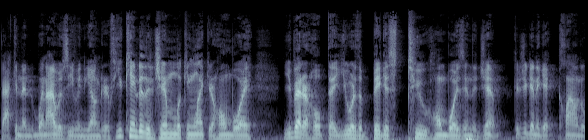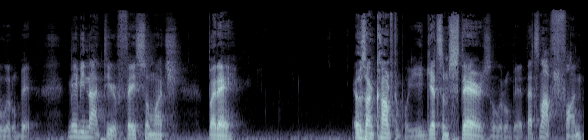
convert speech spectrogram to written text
back in the when I was even younger. If you came to the gym looking like your homeboy, you better hope that you are the biggest two homeboys in the gym because you're gonna get clowned a little bit. Maybe not to your face so much, but hey, it was uncomfortable. You get some stares a little bit. That's not fun.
